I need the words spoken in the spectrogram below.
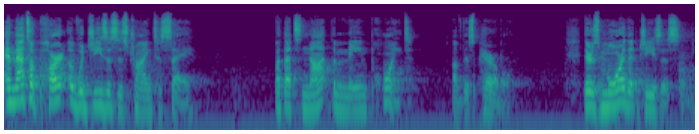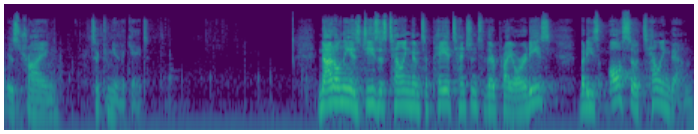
And that's a part of what Jesus is trying to say. But that's not the main point of this parable. There's more that Jesus is trying to communicate. Not only is Jesus telling them to pay attention to their priorities, but he's also telling them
